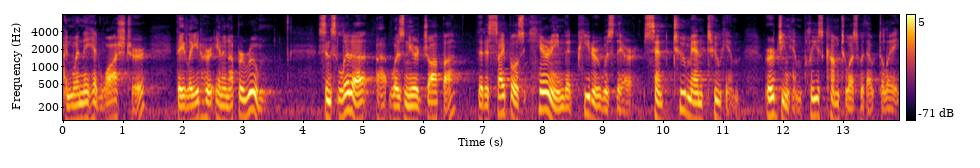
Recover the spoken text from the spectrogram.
And when they had washed her, they laid her in an upper room. Since Lydda was near Joppa, the disciples, hearing that Peter was there, sent two men to him, urging him, Please come to us without delay.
